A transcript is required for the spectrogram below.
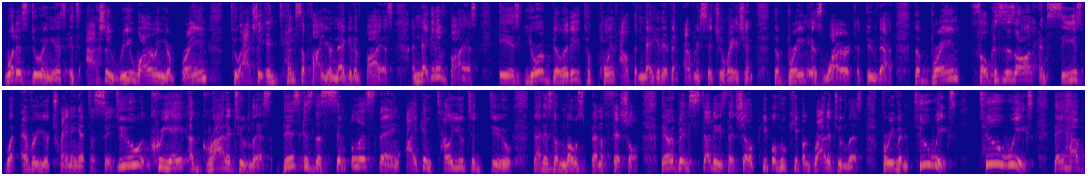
what it's doing is it's actually rewiring your brain to actually intensify your negative bias. A negative bias is your ability to point out the negative in every situation. The brain is wired to do that. The brain focuses on and sees whatever you're training it to see. Do create a gratitude list. This is the simplest thing I can tell you to do that is the most beneficial. There have been studies that show people who keep a gratitude list for even two weeks, two weeks, they have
